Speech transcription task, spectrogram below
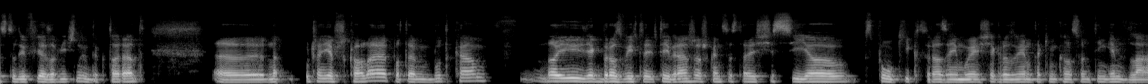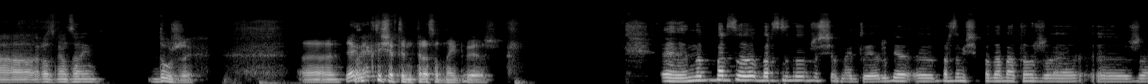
studiów filozoficznych, doktorat, e, uczenie w szkole, potem bootcamp, no i jakby rozwój w tej, w tej branży, aż w końcu stałeś się CEO spółki, która zajmuje się, jak rozumiem, takim konsultingiem dla rozwiązań dużych. E, jak, jak ty się w tym teraz odnajdujesz? E, no bardzo, bardzo dobrze się odnajduję. Lubię, e, bardzo mi się podoba to, że, e, że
